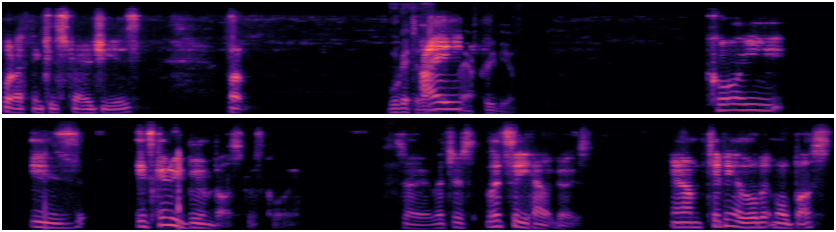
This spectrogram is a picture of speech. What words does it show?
What I think his strategy is, but we'll get to that I, preview. Corey is it's going to be boom bust with Corey. So let's just let's see how it goes. And I'm tipping a little bit more bust,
